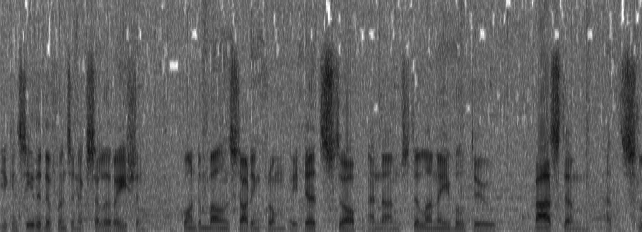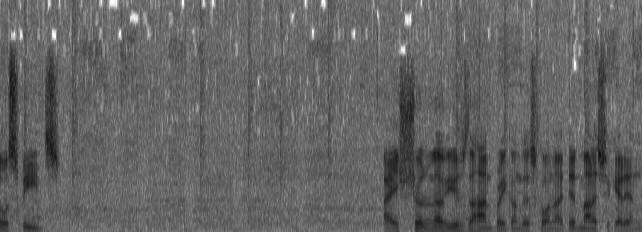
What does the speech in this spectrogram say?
you can see the difference in acceleration. Quantum balance starting from a dead stop and I'm still unable to pass them at slow speeds I shouldn't have used the handbrake on this corner. I did manage to get in.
